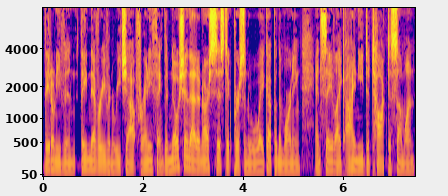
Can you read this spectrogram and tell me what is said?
they don't even they never even reach out for anything. The notion that a narcissistic person will wake up in the morning and say like i need to talk to someone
